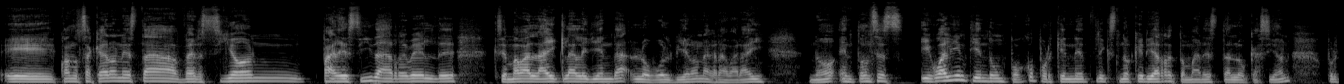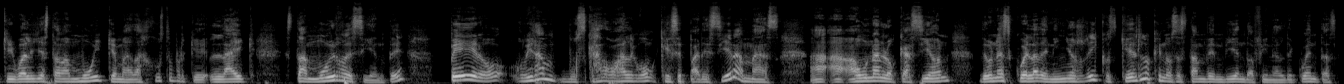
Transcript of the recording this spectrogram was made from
eh, cuando sacaron esta versión parecida a Rebelde, que se llamaba Like la leyenda, lo volvieron a grabar ahí, ¿no? Entonces, igual y entiendo un poco por qué Netflix no quería retomar esta locación, porque igual ya estaba muy quemada, justo porque Like está muy reciente, pero hubieran buscado algo que se pareciera más a, a- una locación de una escuela de niños ricos, que es lo que nos están vendiendo a final de cuentas.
